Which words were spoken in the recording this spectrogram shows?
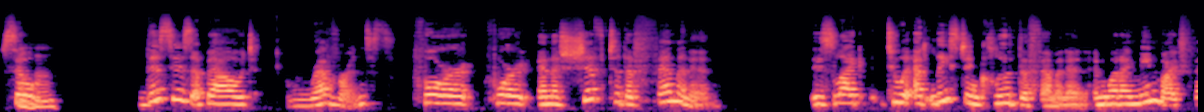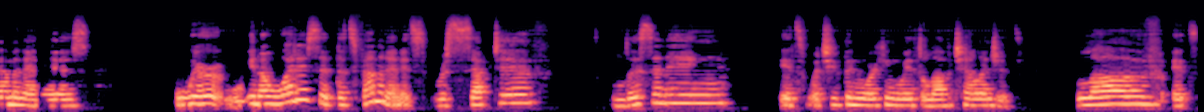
So mm-hmm. This is about reverence for for and a shift to the feminine is like to at least include the feminine. And what I mean by feminine is where you know what is it that's feminine? It's receptive, listening, it's what you've been working with, love challenge, it's love, it's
